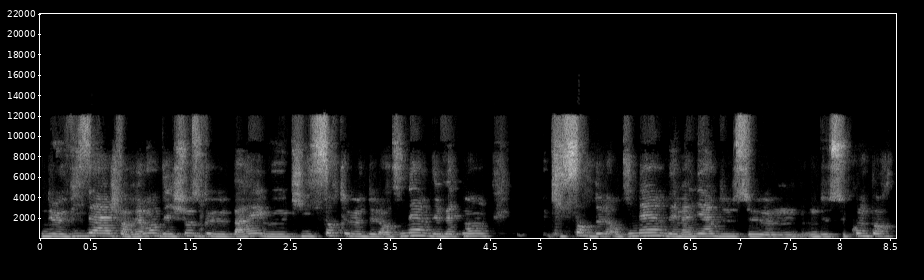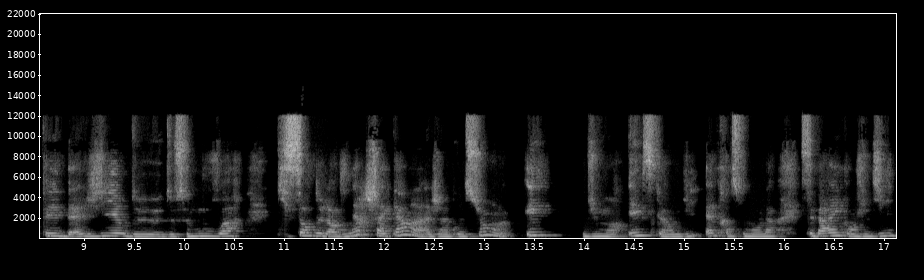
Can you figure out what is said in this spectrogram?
le visage. Enfin, vraiment des choses que, pareil, euh, qui sortent de l'ordinaire, des vêtements qui sortent de l'ordinaire, des manières de se, de se comporter, d'agir, de, de se mouvoir, qui sortent de l'ordinaire. Chacun, j'ai l'impression, est du moins est ce qu'a envie d'être à ce moment-là. C'est pareil quand je dis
